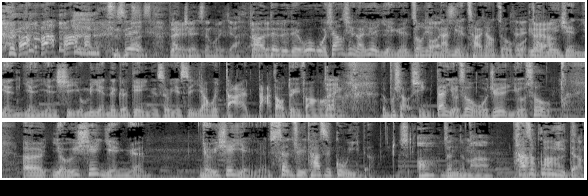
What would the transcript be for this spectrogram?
所以对安全送回家。啊，对对对，我我相信啊，因为演员中间难免擦枪走火，因为我们以前演演演戏，我们演那个电影的时候也是一样会打打到对方啊、不小心。但有时候我觉得有时候，呃，有一些演员，有一些演员，甚至于他是故意的，哦，真的吗？他是故意的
